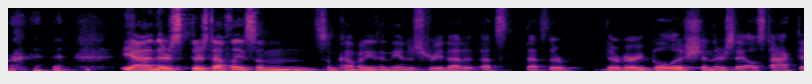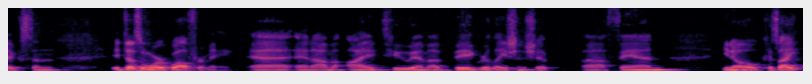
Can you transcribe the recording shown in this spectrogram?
yeah, and there's there's definitely some some companies in the industry that that's that's their they're very bullish in their sales tactics, and it doesn't work well for me. And, and I'm I too am a big relationship uh, fan, you know, because I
